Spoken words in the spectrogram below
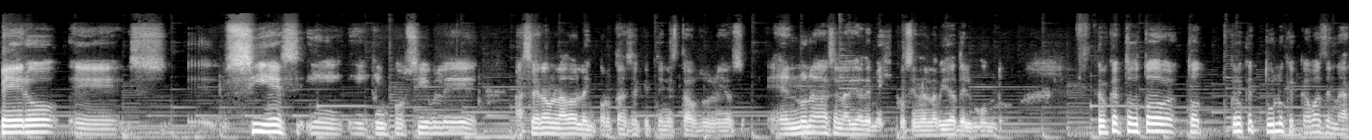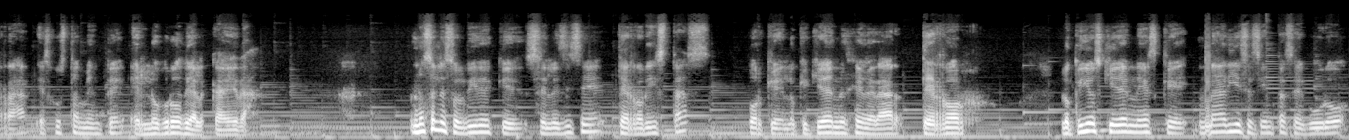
pero eh, sí es imposible hacer a un lado la importancia que tiene Estados Unidos, en no nada más en la vida de México, sino en la vida del mundo. Creo que todo, creo que tú lo que acabas de narrar es justamente el logro de Al Qaeda. No se les olvide que se les dice terroristas porque lo que quieren es generar terror lo que ellos quieren es que nadie se sienta seguro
